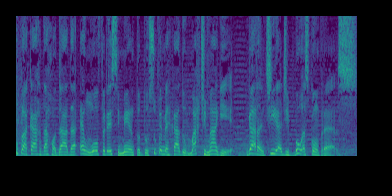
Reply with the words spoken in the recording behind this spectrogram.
O placar da rodada é um oferecimento do supermercado Martimag, garantia de boas compras.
